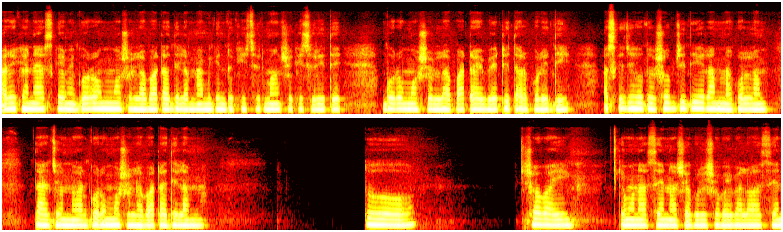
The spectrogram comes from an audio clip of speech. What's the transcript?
আর এখানে আজকে আমি গরম মশলা বাটা দিলাম না, আমি কিন্তু খিচুড়ি, মাংস খিচুড়িতে গরম মশলা বাটায় বেটে তারপরে দিই। আজকে যেহেতু সবজি দিয়ে রান্না করলাম, তার জন্য আর গরম মশলা বাটা দিলাম না। তো সবাই কেমন আছেন? আশা করি সবাই ভালো আছেন।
